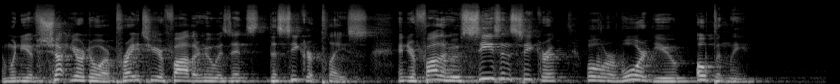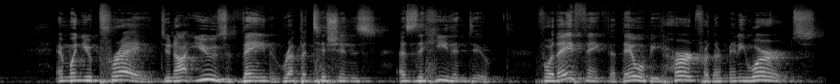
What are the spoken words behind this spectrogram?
and when you have shut your door, pray to your Father who is in the secret place. And your Father who sees in secret will reward you openly. And when you pray, do not use vain repetitions as the heathen do, for they think that they will be heard for their many words.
